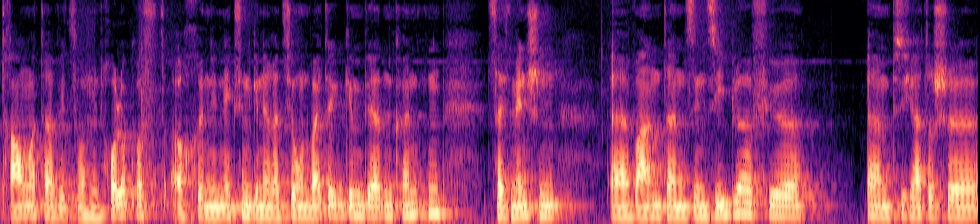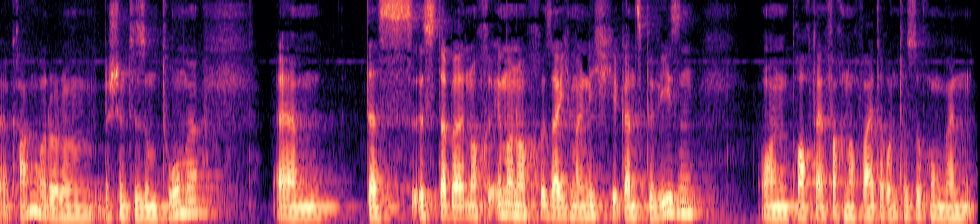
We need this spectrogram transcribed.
Traumata wie zum Beispiel Holocaust auch in die nächsten Generationen weitergegeben werden könnten. Das heißt, Menschen äh, waren dann sensibler für ähm, psychiatrische Erkrankungen oder, bestimmte Symptome. Ähm, das ist aber noch immer noch, sage ich mal, nicht ganz bewiesen und braucht einfach noch weitere Untersuchungen.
